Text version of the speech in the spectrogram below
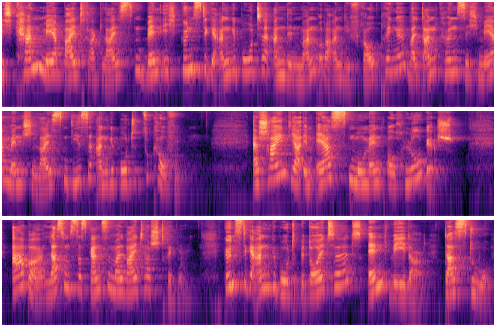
ich kann mehr Beitrag leisten, wenn ich günstige Angebote an den Mann oder an die Frau bringe, weil dann können sich mehr Menschen leisten, diese Angebote zu kaufen. Erscheint ja im ersten Moment auch logisch. Aber lass uns das Ganze mal weiter stricken. Günstige Angebote bedeutet entweder, dass du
